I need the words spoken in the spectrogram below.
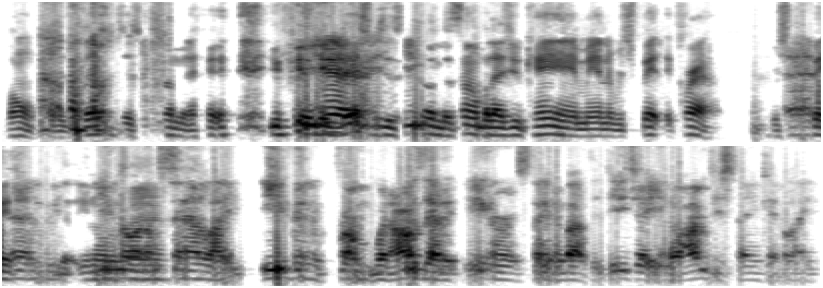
won't. But it's best just you feel yeah, your best just come as humble as you can, man, and respect the crowd. Respect, and, and you know, you know what, I'm saying? Like even from when I was at an ignorant state about the DJ, you know, I'm just thinking like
